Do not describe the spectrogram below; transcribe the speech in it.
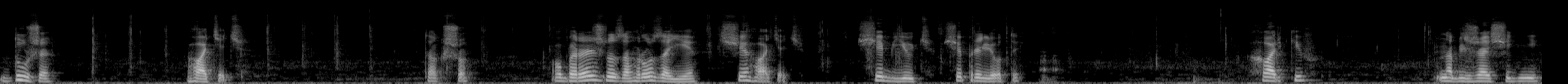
дуже гатять. Так що обережно загроза є. Ще гатять. Ще б'ють, ще прильоти. Харків на ближайші дні.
